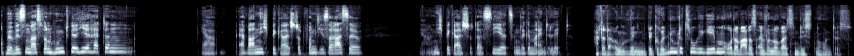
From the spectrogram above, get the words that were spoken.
ob wir wissen, was für einen Hund wir hier hätten, ja, er war nicht begeistert von dieser Rasse. Ja, nicht begeistert, dass sie jetzt in der Gemeinde lebt. Hat er da irgendwie eine Begründung dazu gegeben oder war das einfach nur, weil es ein Listenhund ist?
